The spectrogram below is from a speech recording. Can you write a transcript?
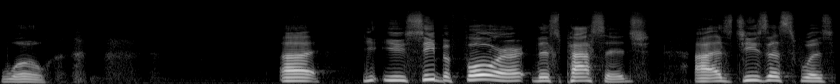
Whoa. Uh, you, you, see before this passage, uh, as Jesus was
